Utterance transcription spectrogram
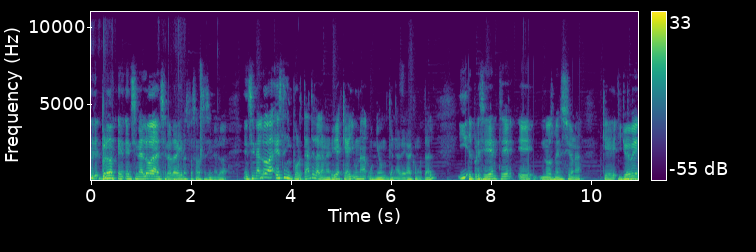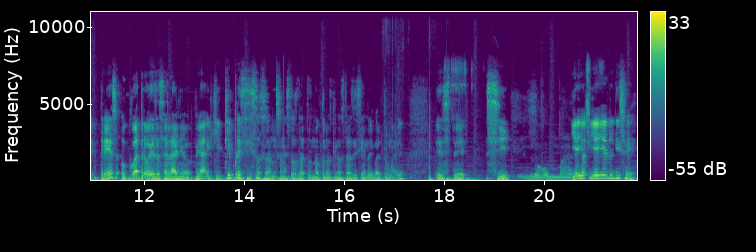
eh, perdón, en, en, Sinaloa, en Sinaloa ya nos pasamos a Sinaloa. En Sinaloa es tan importante la ganadería que hay una unión ganadera como tal. Y el presidente eh, nos menciona que llueve tres o cuatro veces al año. Mira, qué, precisos son, son estos datos, ¿no? Con los que nos estás diciendo, igual tú, Mario. Este, sí. No manches. Y, ellos, y él dice,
